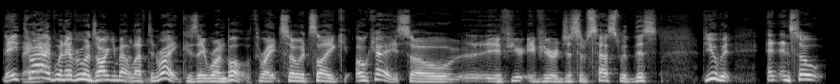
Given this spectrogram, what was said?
They thrive have when everyone's arguing about left and right because they run both, right? So it's like, okay, so uh, if you're if you're just obsessed with this view of it, and and so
